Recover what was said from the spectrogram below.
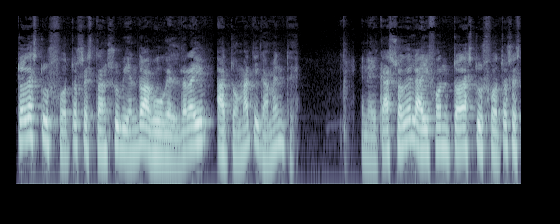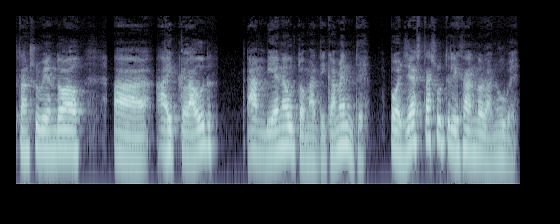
todas tus fotos se están subiendo a Google Drive automáticamente. En el caso del iPhone, todas tus fotos están subiendo a, a iCloud también automáticamente. Pues ya estás utilizando la nube.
